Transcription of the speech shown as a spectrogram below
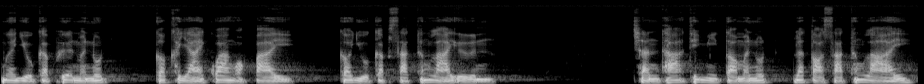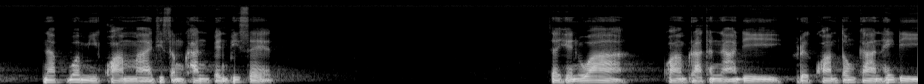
เมื่ออยู่กับเพื่อนมนุษย์ก็ขยายกว้างออกไป ก็อยู่กับสัตว์ทั้งหลายอื่น ฉันทะที่มีต่อมนุษย์และต่อสัตว์ทั้งหลาย นับว่ามีความหมายที่สำคัญเป็นพิเศษ จะเห็นว่าความปรารถนาดีหรือความต้องการให้ดี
